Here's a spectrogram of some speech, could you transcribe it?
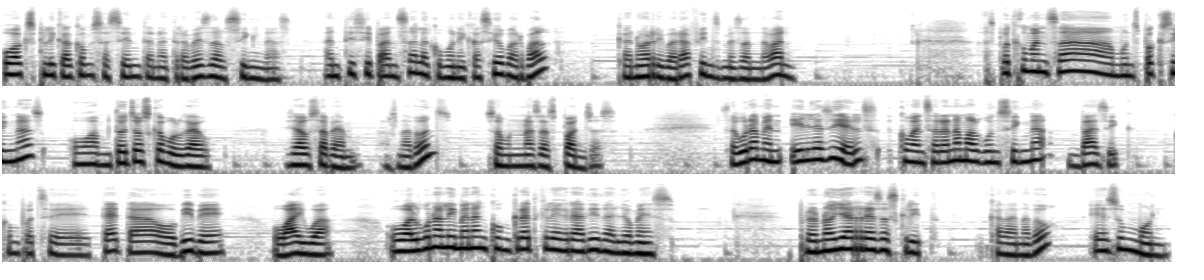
o explicar com se senten a través dels signes, anticipant-se a la comunicació verbal que no arribarà fins més endavant. Es pot començar amb uns pocs signes o amb tots els que vulgueu. Ja ho sabem, els nadons som unes esponges. Segurament elles i ells començaran amb algun signe bàsic, com pot ser teta o bibe o aigua, o algun aliment en concret que li agradi d'allò més. Però no hi ha res escrit. Cada nadó és un món.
